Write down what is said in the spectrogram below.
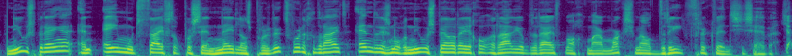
70% nieuws brengen. En één moet 50% Nederlands product worden gedraaid. En er is nog een nieuwe spelregel. Een radiobedrijf mag maar maximaal drie frequenties hebben. Ja,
